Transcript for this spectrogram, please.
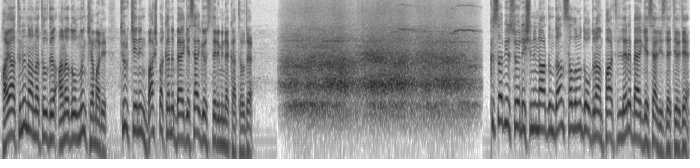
hayatının anlatıldığı Anadolu'nun Kemali, Türkiye'nin Başbakanı belgesel gösterimine katıldı. Kısa bir söyleşinin ardından salonu dolduran partililere belgesel izletildi.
